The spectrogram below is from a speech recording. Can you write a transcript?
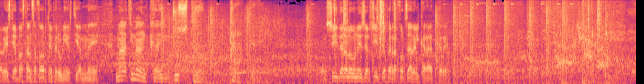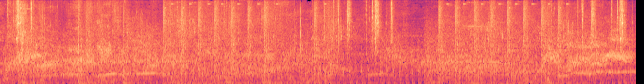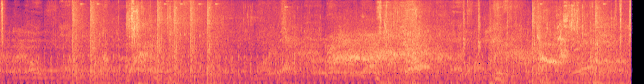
Saresti abbastanza forte per unirti a me, ma ti manca il giusto carattere. Consideralo un esercizio per rafforzare il carattere.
